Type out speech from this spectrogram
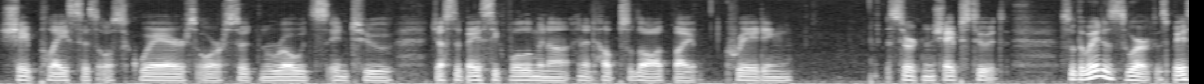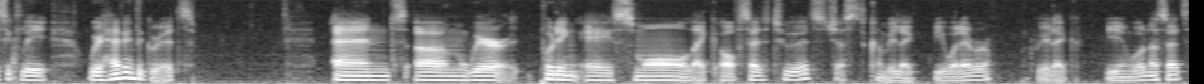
shape places or squares or certain roads into just the basic volumina and it helps a lot by creating certain shapes to it. So the way this works is basically we're having the grid and um, we're putting a small like offset to it just can be like be whatever but we're like be in one set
